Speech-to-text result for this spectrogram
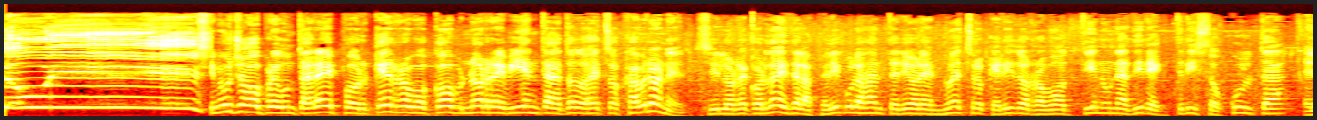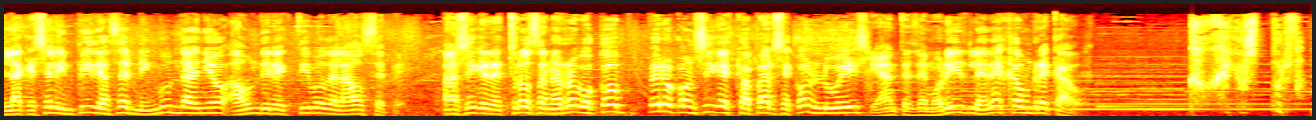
¡Luis! Y muchos os preguntaréis por qué Robocop no revienta a todos estos cabrones. Si lo recordáis de las películas anteriores, nuestro querido robot tiene una directriz oculta en la que se le impide hacer ningún daño a un directivo de la OCP. Así que destrozan a Robocop, pero consigue escaparse con Luis, que antes de morir le deja un recao. Cógenos, por favor.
